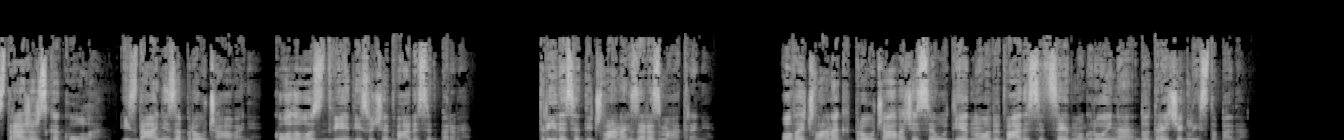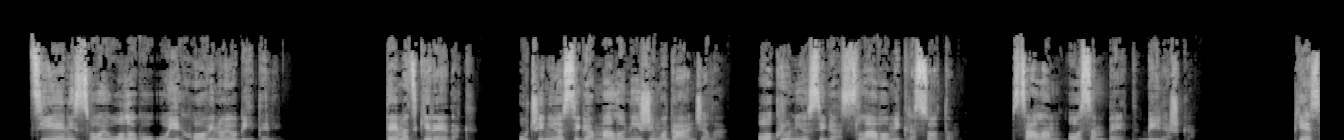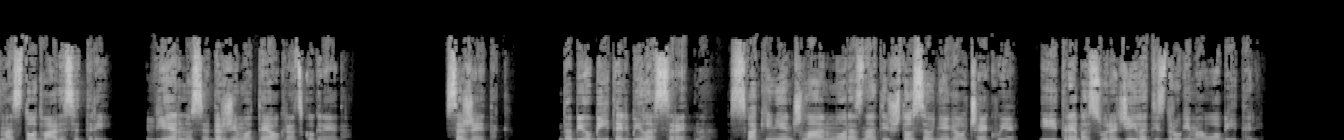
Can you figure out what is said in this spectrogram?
Stražarska kula, izdanje za proučavanje, kolovoz 2021. 30. članak za razmatranje. Ovaj članak proučavat će se u tjednu od 27. rujna do 3. listopada. Cijeni svoju ulogu u Jehovinoj obitelji. Tematski redak. Učinio si ga malo nižim od anđela, okrunio si ga slavom i krasotom. Psalam 8.5, bilješka. Pjesma 123. Vjerno se držimo teokratskog reda. Sažetak. Da bi obitelj bila sretna, svaki njen član mora znati što se od njega očekuje i treba surađivati s drugima u obitelji.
